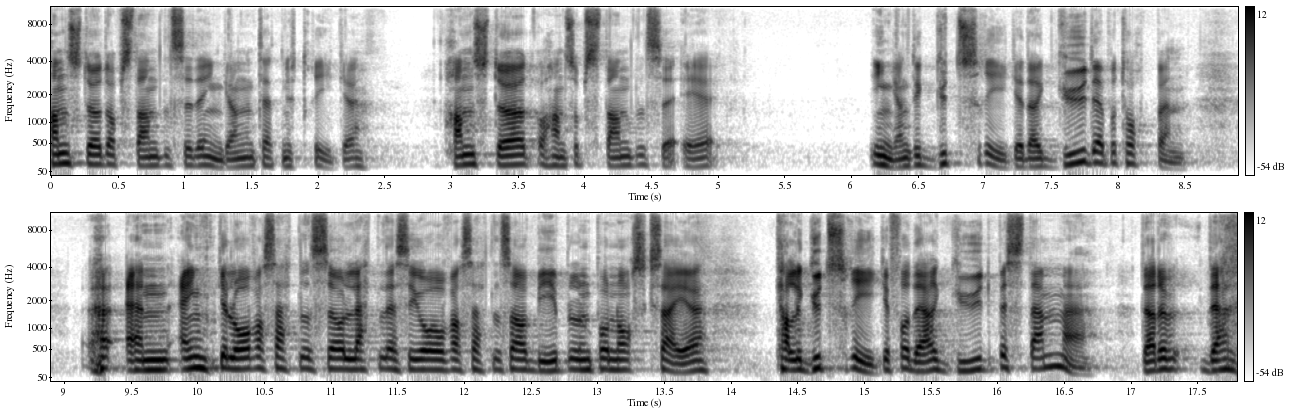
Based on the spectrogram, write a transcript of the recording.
Hans død og oppstandelse er inngangen til et nytt rike. Hans død og hans oppstandelse er inngang til Guds rike, der Gud er på toppen. En enkel oversettelse og lettlesig oversettelse av Bibelen på norsk sier kaller Guds rike for der Gud bestemmer. Der det, der,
